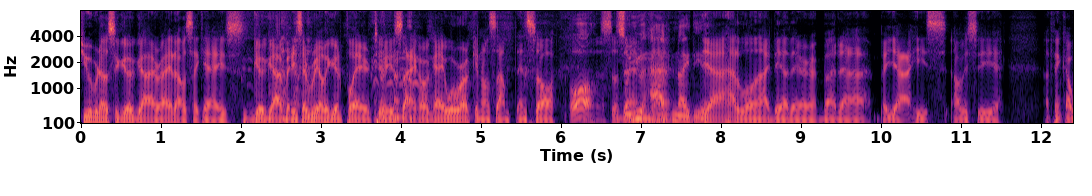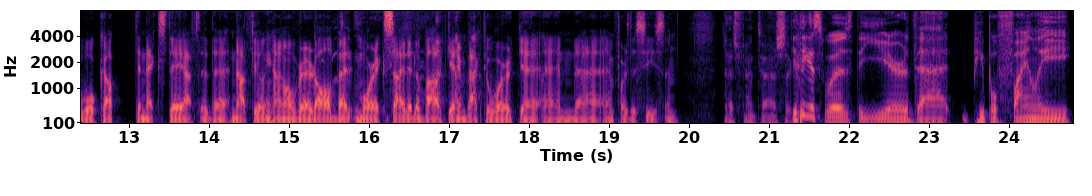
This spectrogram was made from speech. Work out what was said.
"Huberdeau's a good guy, right?" I was like, "Yeah, he's a good guy, but he's a really good player too." He's like, "Okay, we're working on something." So Oh, so, so then, you had uh, an idea. Yeah, I had a little idea there, but uh, but yeah, he's obviously. uh, I think I woke up the next day after the not feeling hungover at all, but more excited about getting back to work uh, and uh, and for the season. That's fantastic. Do you think this was the year that people finally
